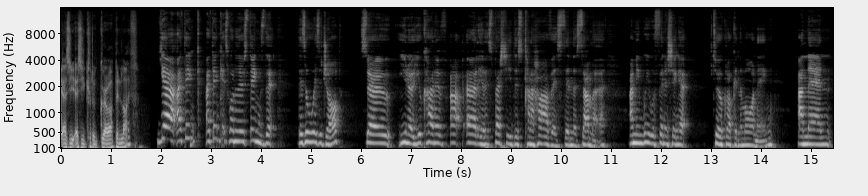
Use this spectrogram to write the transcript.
as you as you could grow up in life? Yeah, I think I think it's one of those things that there's always a job. So, you know, you're kind of up early and especially this kind of harvest in the summer. I mean, we were finishing at two o'clock in the morning and then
